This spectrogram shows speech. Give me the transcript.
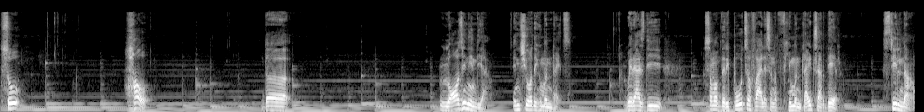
So, how the laws in India ensure the human rights, whereas the some of the reports of violation of human rights are there. Still now,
